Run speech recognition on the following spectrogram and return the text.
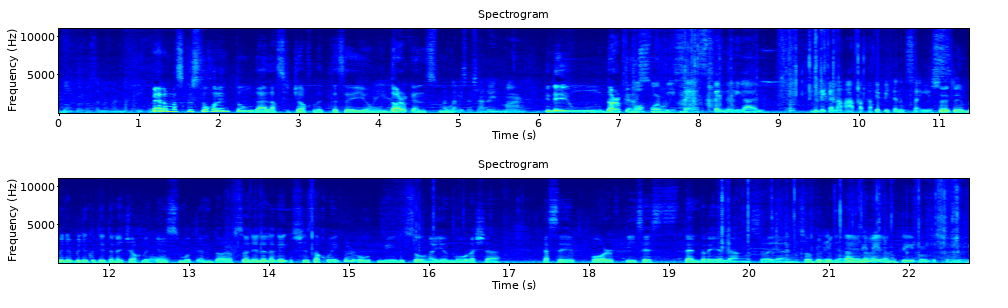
I-compare mo sa mga nag- Pero mas gusto ko rin tong Galaxy chocolate kasi yung Ayan. dark and smooth. Matamis masyado yun, Mar. Hindi yung dark and Oh, 4 smooth. pieces, 10 real. Bili ka ng apat na pipit ka ng 6. So ito yung binibili ko dito na chocolate, Oh. yung smooth and dark. So nilalagay ko siya sa Quaker oatmeal. So ngayon mura siya kasi 4 pieces 10 real lang. So ayan, so bibili tayo May ng mayroong ngayon. flavor gusto ko ito.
